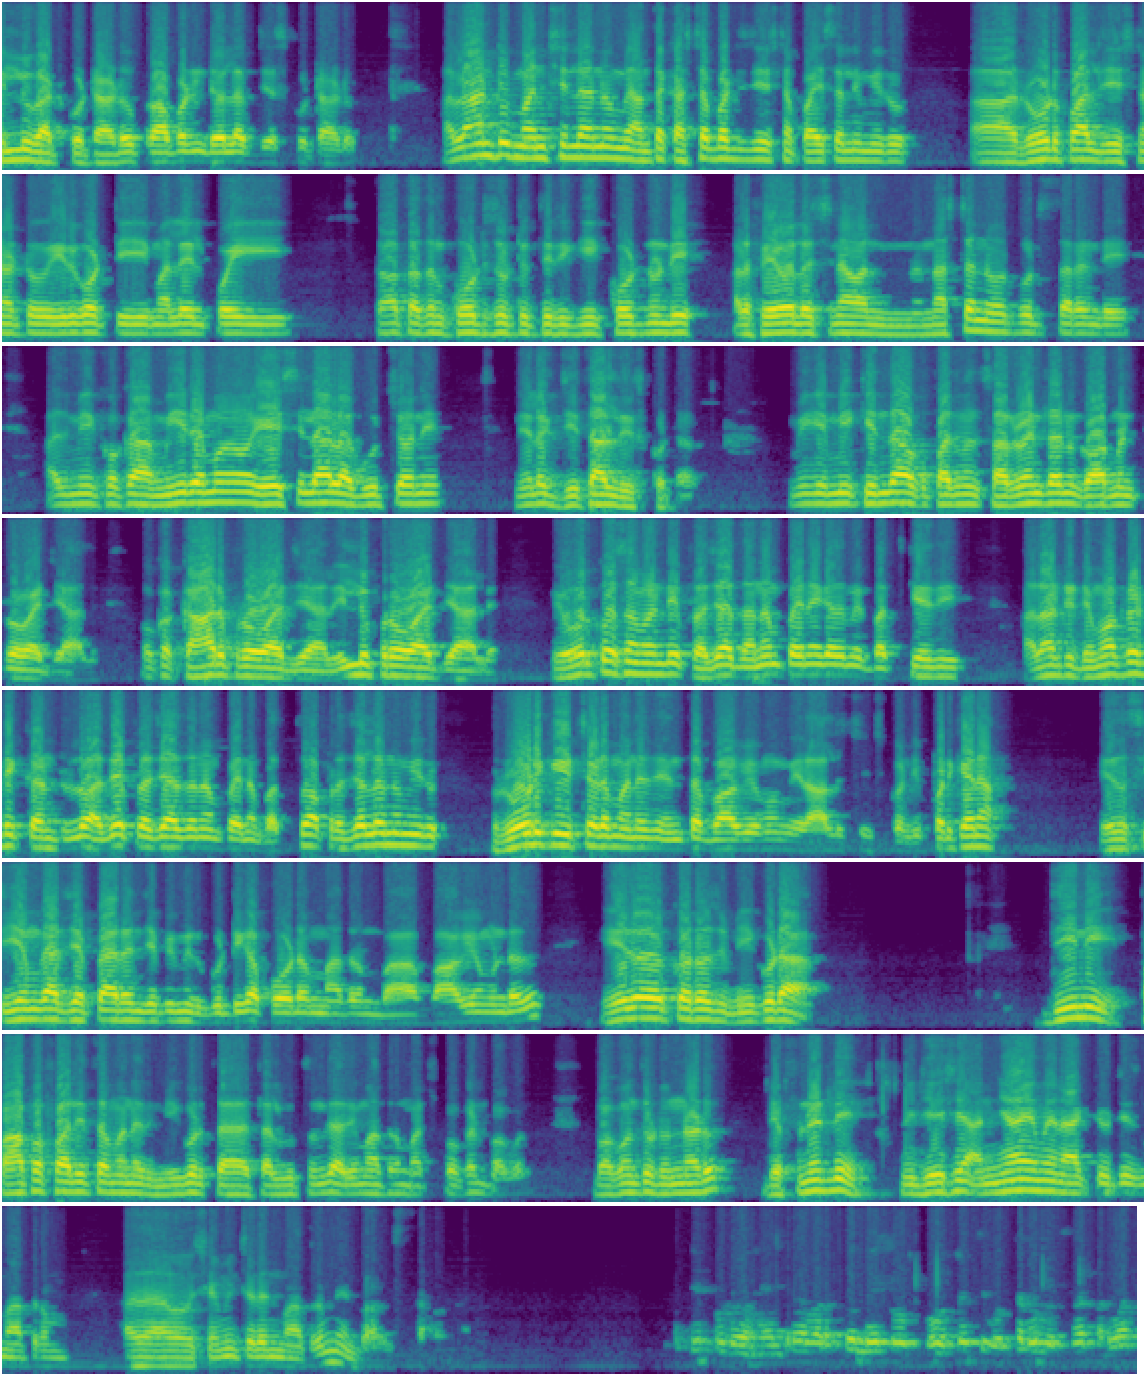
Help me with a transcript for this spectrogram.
ఇల్లు కట్టుకుంటాడు ప్రాపర్టీని డెవలప్ చేసుకుంటాడు. అలాంటి మనుషులను అంత కష్టపడి చేసిన పైసల్ని మీరు రోడ్డు పాలు చేసినట్టు ఇరుగొట్టి మళ్ళీ వెళ్ళిపోయి తర్వాత అతను కోర్టు చుట్టూ తిరిగి కోర్టు నుండి వాళ్ళ ఫేవర్లు వచ్చిన వాళ్ళు నష్టాన్ని ఎవరు అది మీకు ఒక మీరేమో ఏసీలో అలా కూర్చొని నెలకు జీతాలు తీసుకుంటారు. మీ మీ కింద ఒక పది మంది సర్వెంట్లను గవర్నమెంట్ ప్రొవైడ్ చేయాలి. ఒక కారు ప్రొవైడ్ చేయాలి ఇల్లు ప్రొవైడ్ చేయాలి. ఎవరి కోసం అండి ప్రజాధనం పైనే కదా మీరు బతికేది. అలాంటి డెమోక్రటిక్ కంట్రీలో అదే ప్రజాధనం పైన బతుకు ఆ ప్రజలను మీరు రోడ్డుకి ఇచ్చడం అనేది ఎంత భావ్యమో మీరు ఆలోచించుకోండి. ఇప్పటికైనా ఏదో సీఎం గారు చెప్పారని చెప్పి మీరు గుడ్డిగా పోవడం మాత్రం భావ్యం ఉండదు. ఏదో ఒక రోజు మీకు కూడా దీని పాప ఫలితం అనేది మీకు కూడా తలుగుతుంది. అది మాత్రం మర్చిపోకండి. భగవంతు భగవంతుడు ఉన్నాడు. డెఫినెట్లీ మీరు చేసే అన్యాయమైన యాక్టివిటీస్ మాత్రం అది క్షమించడని మాత్రం నేను భావిస్తాను అంటే ఇప్పుడు హైదరాబాద్లో మీకు కోర్టు నుంచి ఉత్తర్వులు వచ్చిన తర్వాత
